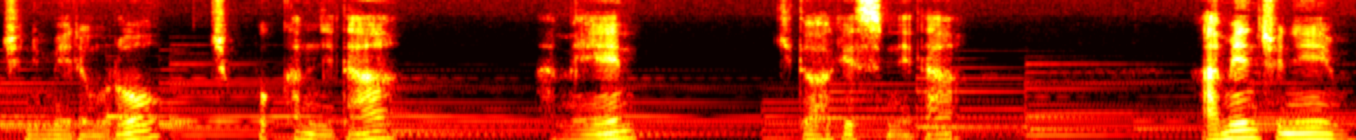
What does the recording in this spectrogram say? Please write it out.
주님의 이름으로 축복합니다. 아멘. 기도하겠습니다. 아멘 주님,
